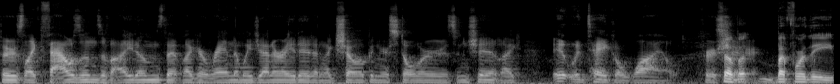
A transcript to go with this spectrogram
There's like thousands of items that like are randomly generated and like show up in your stores and shit. Like it would take a while for so, sure. but but for the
